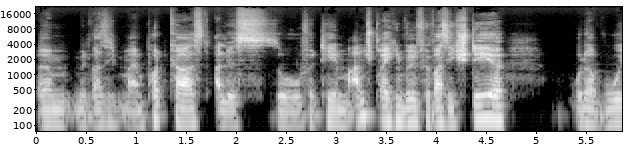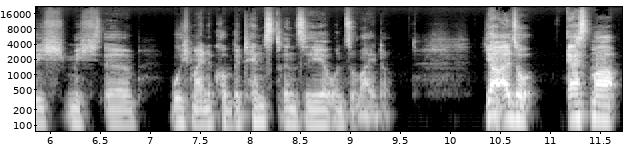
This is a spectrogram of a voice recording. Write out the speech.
ähm, mit was ich mit meinem Podcast alles so für Themen ansprechen will, für was ich stehe, oder wo ich mich, äh, wo ich meine Kompetenz drin sehe und so weiter. Ja, also erstmal,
